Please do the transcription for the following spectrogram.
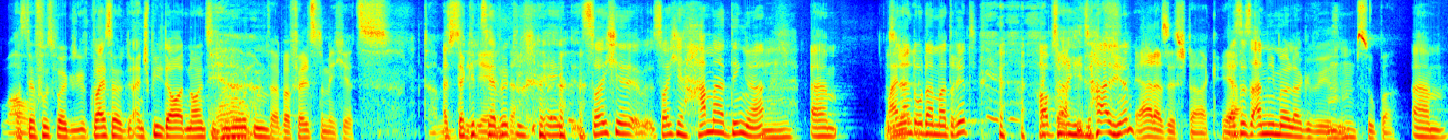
Wow. aus der Fußball? Ich weiß ja, ein Spiel dauert 90 Minuten. Da überfällst du mich jetzt. Da Also da gibt es ja wirklich äh, solche, solche Hammer-Dinger. Ähm, Mailand der- oder Madrid, Hauptsache Italien. Ja, das ist stark. Ja. Das ist Andi Möller gewesen. Mhm, super. Ähm,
